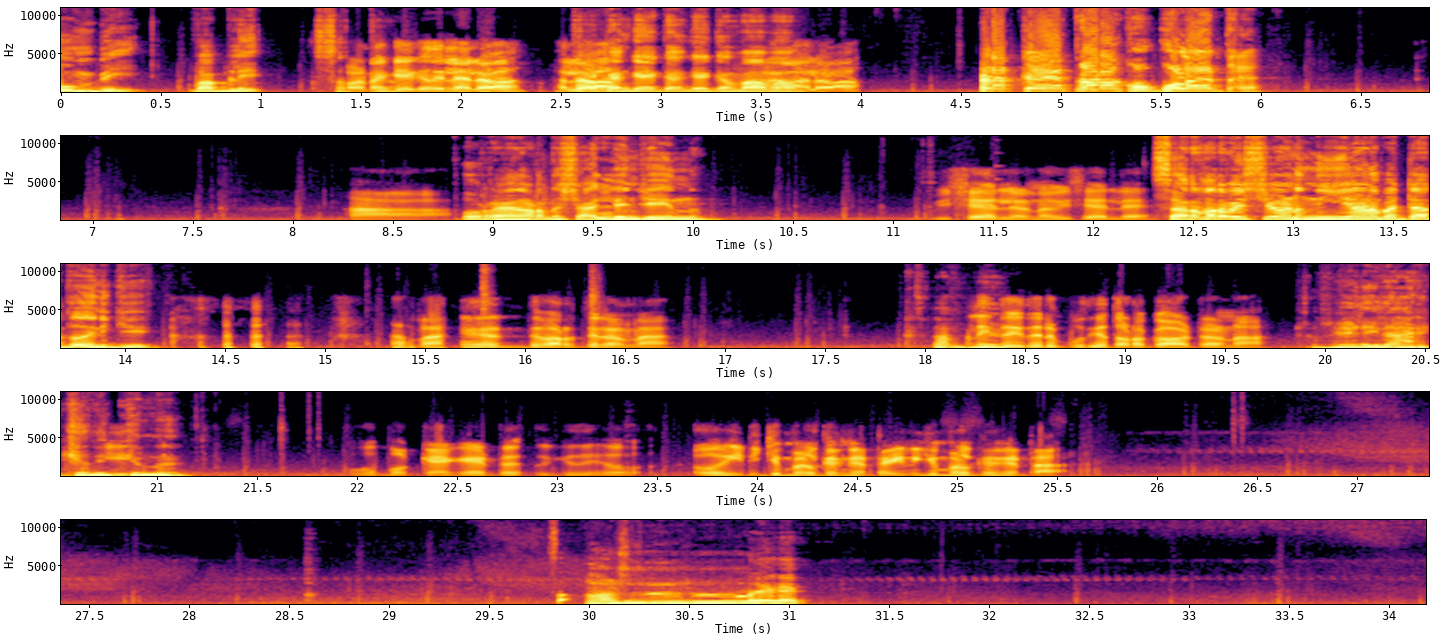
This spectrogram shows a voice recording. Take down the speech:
ഊംബി ബബ്ലി. അണ്ണാ കേക്കുന്നില്ല? ഹലോ? കേക്കാം കേക്കാം കേക്കാം. വാ വാ. എടാ കേക്കാടാ കൊളയട്ടെ. ആ. കൊറേ നടന്ന് ശല്യം ചെയ്യുന്നു. വിഷയല്ലേ അണ്ണാ വിഷയല്ലേ? സെർവർ വിഷയമാണ് നീയാണ് പറ്റാത്തത് എനിക്ക്. എന്ത് പറഞ്ഞിട്ടണ്ണാ അണ്ണാ, ഇത് ഇതൊരു പുതിയ തുടക്കമായിട്ടാണ് വെളിയിൽ ആരൊക്കെയാ നിക്കുന്നു ഓ ബൊക്കെയൊക്കെ ആയിട്ട് ഇത് ഓ- എനിക്കും വെളുക്കം കേട്ടാ എനിക്കും വെളുക്കം കേട്ട.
